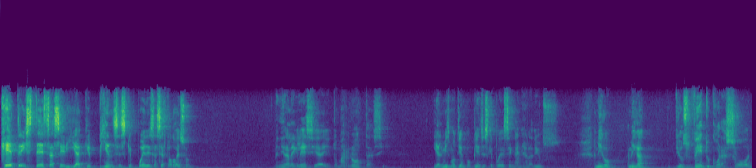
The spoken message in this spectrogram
Qué tristeza sería que pienses que puedes hacer todo eso. Venir a la iglesia y tomar notas y, y al mismo tiempo pienses que puedes engañar a Dios. Amigo, amiga, Dios ve tu corazón.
